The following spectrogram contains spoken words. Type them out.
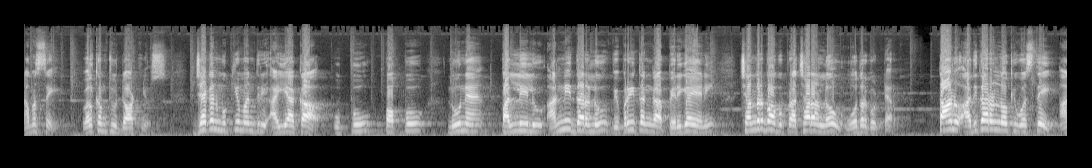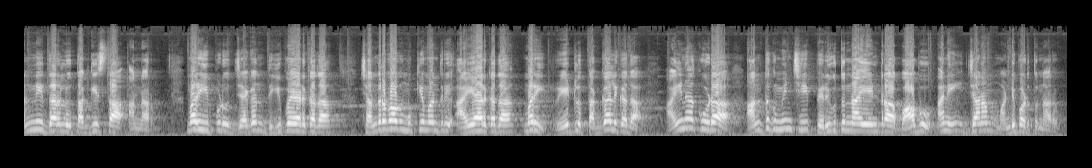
నమస్తే welcome to dot news Jagan ముఖ్యమంత్రి అయ్యాక ఉప్పు పప్పు నూనె పల్లీలు అన్ని ధరలు విపరీతంగా పెరిగాయని చంద్రబాబు ప్రచారంలో ఊదరగొట్టారు. తాను అధికారంలోకి వస్తే అన్ని ధరలు తగ్గిస్తా అన్నారు. మరి ఇప్పుడు జగన్ దిగిపోయాడు కదా చంద్రబాబు ముఖ్యమంత్రి అయ్యారు కదా మరి రేట్లు తగ్గాలి కదా అయినా కూడా అంతకు మించి పెరుగుతున్నాయేంట్రా బాబు అని జనం మండిపడుతున్నారు.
